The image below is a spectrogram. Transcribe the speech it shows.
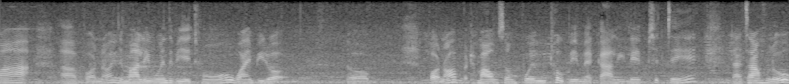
မှအာပေါ့เนาะညီမလေးဝင်းတပြေထွန်းကိုဝိုင်းပြီးတော့ဟို ပေါ့နော်ပထမအောင်ဆုံးပွဲဦးထုတ်ပေးမဲ့ကားလေးလည်းဖြစ်တယ်။ဒါကြောင့်မလို့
